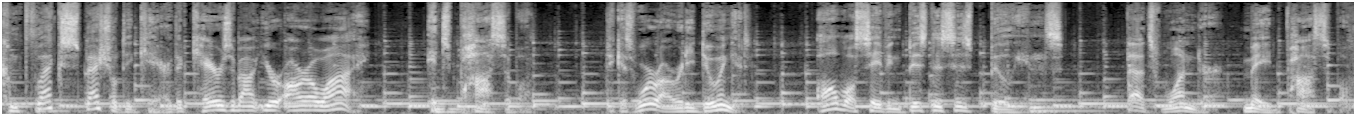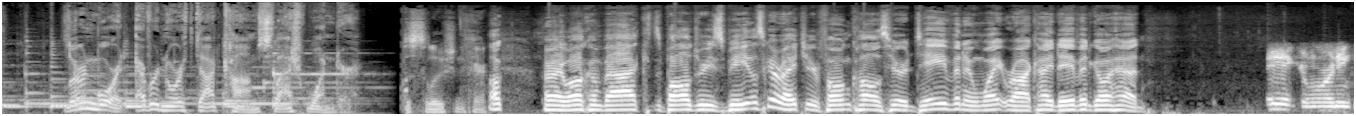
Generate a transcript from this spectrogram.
Complex specialty care that cares about your ROI? It's possible. Because we're already doing it. All while saving businesses billions. That's Wonder made possible. Learn more at evernorth.com slash wonder. the solution here. Okay. All right, welcome back. It's Baldrey's Beat. Let's go right to your phone calls here. David in White Rock. Hi, David. Go ahead. Hey, good morning.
